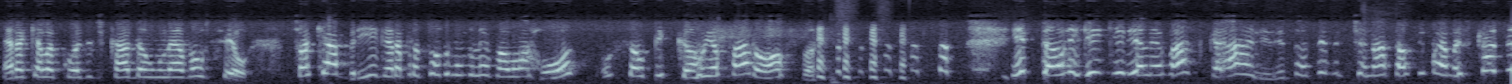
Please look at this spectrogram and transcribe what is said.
era aquela coisa de cada um leva o seu. Só que a briga era para todo mundo levar o arroz, o salpicão e a farofa. então ninguém queria levar as carnes. Então teve que tinha Natal assim, "Ué, mas cadê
